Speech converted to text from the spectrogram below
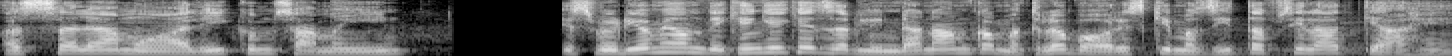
असलकुम सामीन। इस वीडियो में हम देखेंगे कि जरलिंडा नाम का मतलब और इसकी मज़ीद तफसीलात क्या हैं।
